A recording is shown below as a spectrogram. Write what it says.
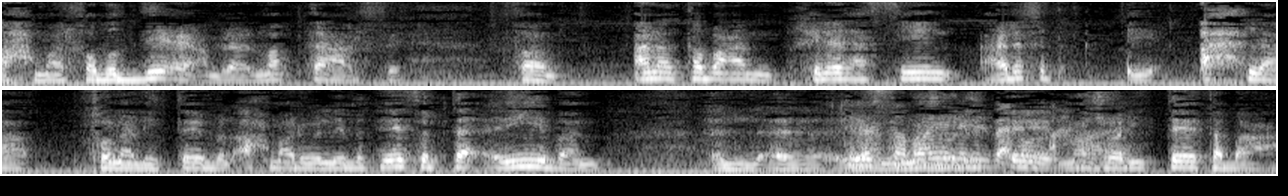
أحمر فبتضيعي امرار ما بتعرفي فأنا طبعا خلال هالسنين عرفت أحلى tonalité بالأحمر واللي بتناسب تقريبا ال majority تبع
